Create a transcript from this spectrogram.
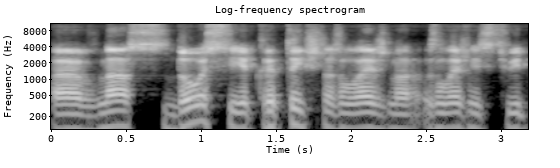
е, в нас досі є критично залежна залежність від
